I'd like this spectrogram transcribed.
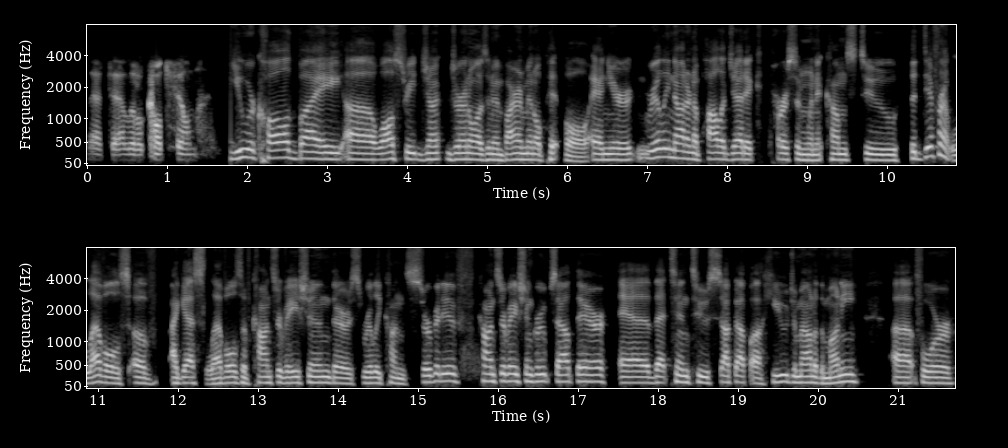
that uh, little cult film. You were called by uh, Wall Street Journal as an environmental pit bull, and you're really not an apologetic person when it comes to the different levels of, I guess, levels of conservation. There's really conservative conservation groups out there uh, that tend to suck up a huge amount of the money uh, for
